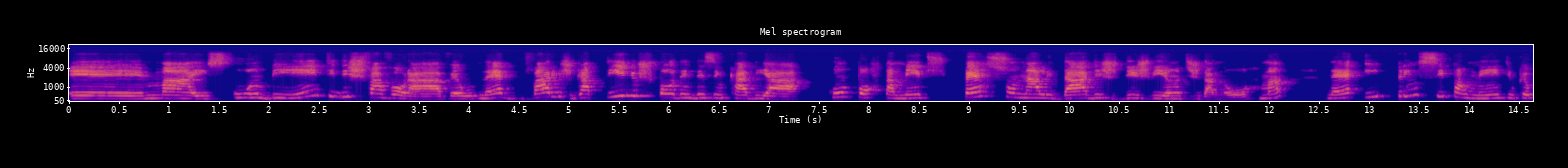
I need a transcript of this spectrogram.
é, mas o ambiente desfavorável, né? Vários gatilhos podem desencadear comportamentos, personalidades desviantes da norma né? E principalmente o que eu,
